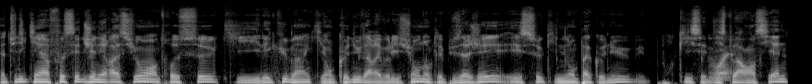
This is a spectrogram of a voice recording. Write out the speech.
Euh, tu dis qu'il y a un fossé de génération entre ceux qui, les Cubains, qui ont connu la Révolution, donc les plus âgés, et ceux qui ne l'ont pas connue, pour qui c'est de Ouais. l'histoire ancienne.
